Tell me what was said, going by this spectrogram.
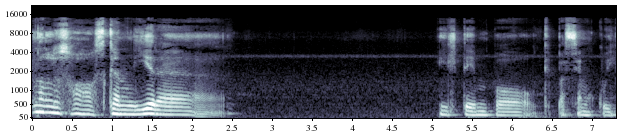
non lo so, scandire il tempo che passiamo qui.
